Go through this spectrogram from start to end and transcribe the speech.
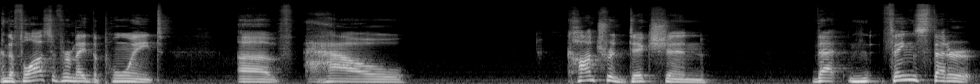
And the philosopher made the point of how contradiction that n- things that are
